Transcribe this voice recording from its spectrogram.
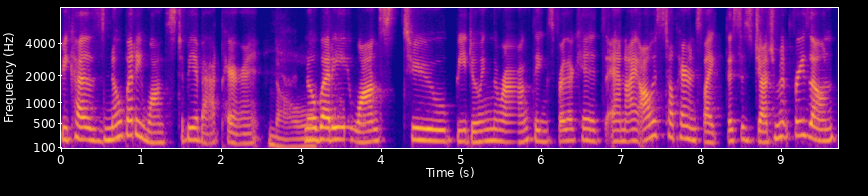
because nobody wants to be a bad parent. No. Nobody wants to be doing the wrong things for their kids. And I always tell parents like this is judgment free zone.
